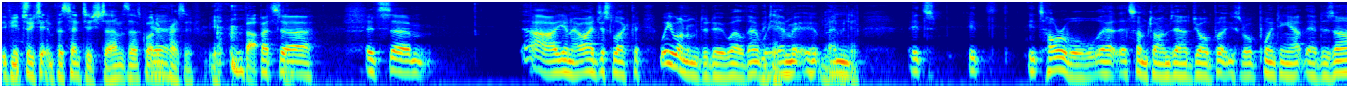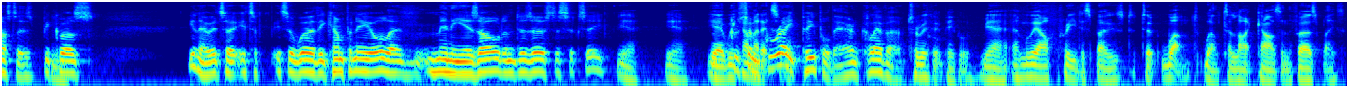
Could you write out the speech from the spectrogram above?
If you treat it in percentage terms, that's quite Yeah. impressive. Yeah, but, but uh, it's um, ah, you know, I just like to. We want them to do well, don't we? do. And, we, Yeah, we and do. it's it's it's horrible. Uh, sometimes our job, but sort of pointing out their disasters because. You know, it's a it's a it's a worthy company, all many years old, and deserves to succeed. yeah, yeah, yeah. We come Some at it sort of- great people there and clever. terrific people. Yeah, and we are predisposed to well, well, to like cars in the first place,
